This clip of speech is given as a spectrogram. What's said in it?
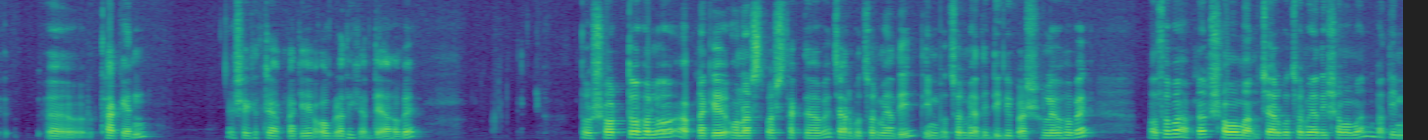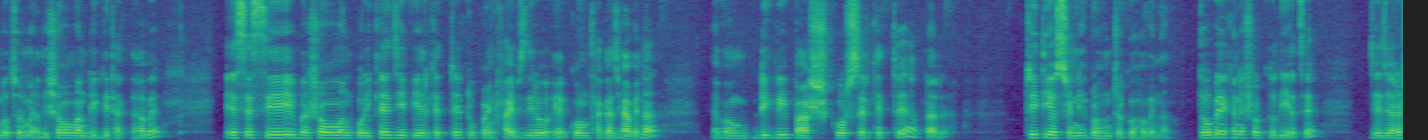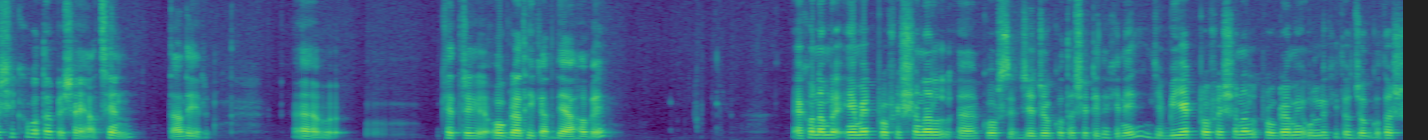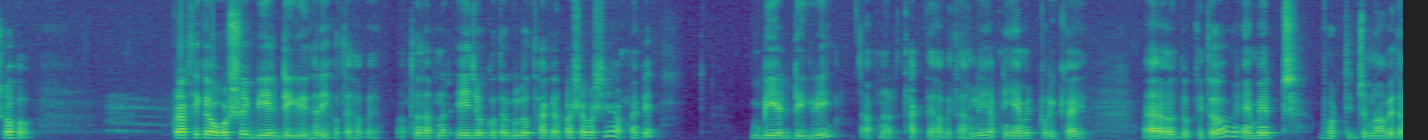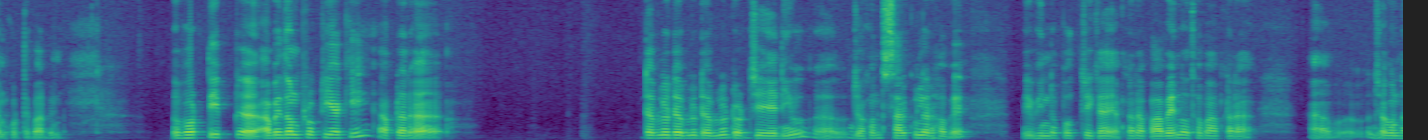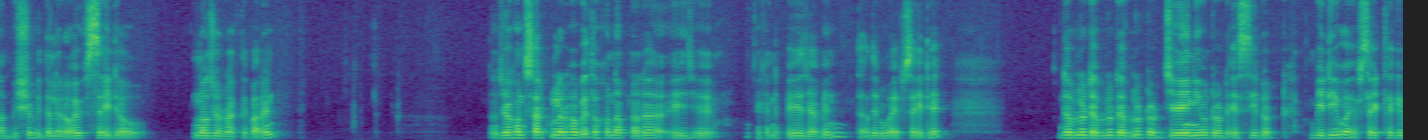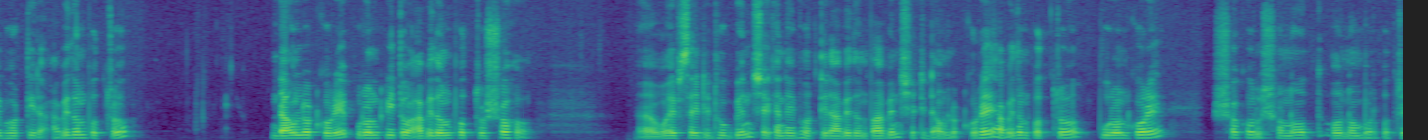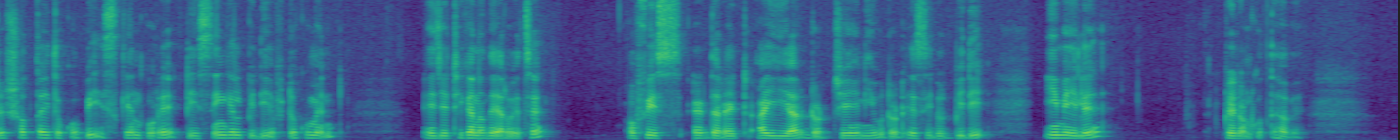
থাকেন, সেক্ষেত্রে আপনাকে অগ্রাধিকার দেওয়া হবে। তো শর্ত হলো আপনাকে অনার্স পাস থাকতে হবে, চার বছর মেয়াদি, তিন বছর মেয়াদি ডিগ্রি পাস হলেও হবে, অথবা আপনার সমমান, চার বছর মেয়াদি সমমান বা তিন বছর মেয়াদি সমমান ডিগ্রি থাকতে হবে। এসএসসি বা সমমান পরীক্ষায় জিপি এর ক্ষেত্রে টু পয়েন্ট ফাইভ জিরো এর কম থাকা যাবে না এবং ডিগ্রি পাস কোর্সের ক্ষেত্রে আপনার তৃতীয় শ্রেণি গ্রহণযোগ্য হবে না। তবে এখানে শর্ত দিয়েছে যে যারা শিক্ষকতা পেশায় আছেন, তাদের ক্ষেত্রে অগ্রাধিকার দেয়া হবে। এখন আমরা এমএড প্রফেশনাল কোর্সের যে যোগ্যতা সেটি দেখে নিই। যে বিএড প্রফেশনাল প্রোগ্রামে উল্লেখিত যোগ্যতা সহ প্রার্থীকে অবশ্যই বিএড ডিগ্রিধারী হতে হবে। অর্থাৎ আপনার এই যোগ্যতাগুলো থাকার পাশাপাশি আপনাকে বিএড ডিগ্রি আপনার থাকতে হবে। তাহলেই আপনি এমএড পরীক্ষায় দুঃখিত এমএড ভর্তির জন্য আবেদন করতে পারবেন। তো ভর্তি আবেদন প্রক্রিয়া কি? আপনারা ডাব্লিউ ডট যখন সার্কুলার হবে, বিভিন্ন পত্রিকায় আপনারা পাবেন অথবা আপনারা জগন্নাথ বিশ্ববিদ্যালয়ের ওয়েবসাইটেও নজর রাখতে পারেন। তো যখন সার্কুলার হবে, তখন আপনারা এই যে এখানে পেয়ে যাবেন তাদের ওয়েবসাইটে W dot dot AC dot website থেকে ভর্তির আবেদনপত্র ডাউনলোড করে পূরণকৃত আবেদনপত্র সহ ওয়েবসাইটে ঢুকবেন। সেখানে ভর্তির আবেদন পাবেন। সেটি ডাউনলোড করে আবেদনপত্র পূরণ করে সকল সনদ ও নম্বরপত্রের সত্যায়িত কপি স্ক্যান করে একটি সিঙ্গেল পিডিএফ ডকুমেন্ট এই যে ঠিকানা দেওয়া রয়েছে। Office at the rate IER dot JNU dot AC dot BD ইমেইলে প্রেরণ করতে হবে।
